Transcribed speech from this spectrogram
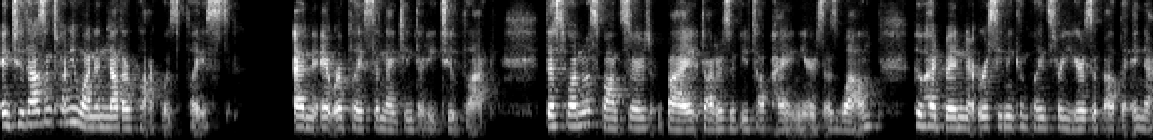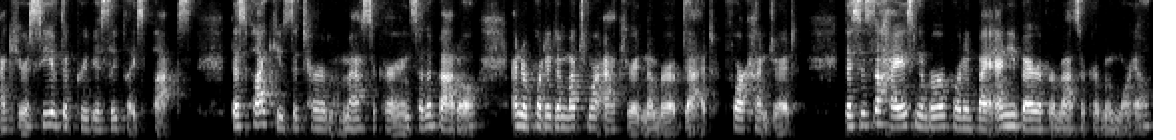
In 2021, another plaque was placed and it replaced the 1932 plaque. This one was sponsored by Daughters of Utah Pioneers as well, who had been receiving complaints for years about the inaccuracy of the previously placed plaques. This plaque used the term massacre instead of battle and reported a much more accurate number of dead, 400. This is the highest number reported by any Bear River Massacre memorial,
